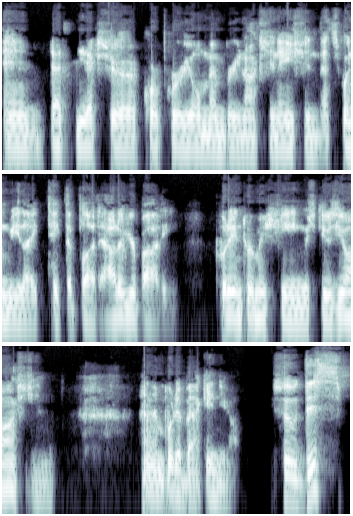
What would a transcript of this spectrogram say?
and that's the extra corporeal membrane oxygenation. That's when we like take the blood out of your body, put it into a machine which gives you oxygen, and then put it back in you. So this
